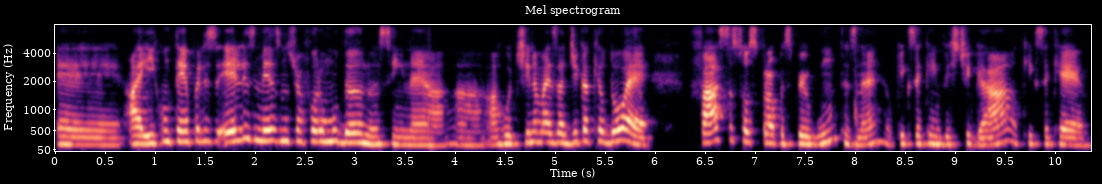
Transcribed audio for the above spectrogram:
é, aí com o tempo eles, eles mesmos já foram mudando, assim, né, a, a, a, rotina, mas a dica que eu dou é, faça suas próprias perguntas, né, o que, que você quer investigar, o que, que você quer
